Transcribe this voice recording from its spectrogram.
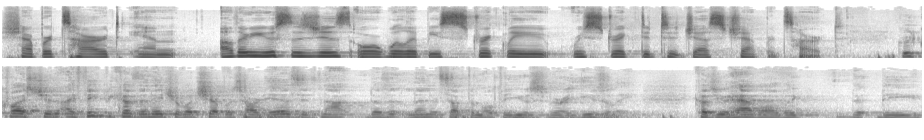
Shepherd's Heart and other usages, or will it be strictly restricted to just Shepherd's Heart? Good question. I think because the nature of what Shepherd's Heart is, it's not doesn't lend itself to multi-use very easily, because you have all the, the the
